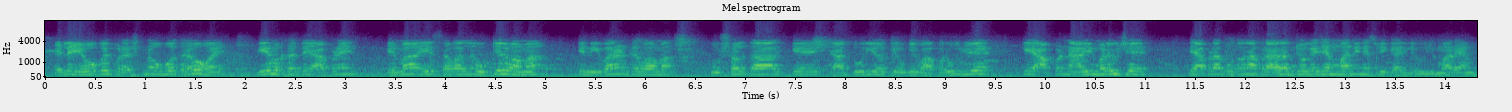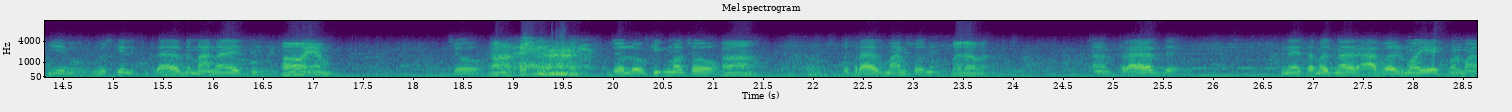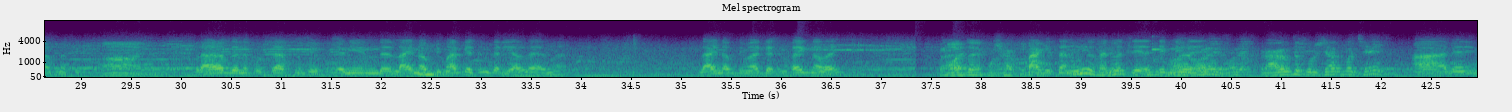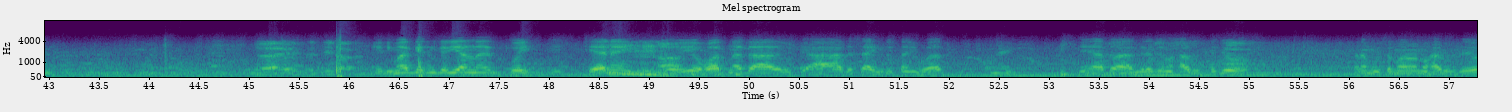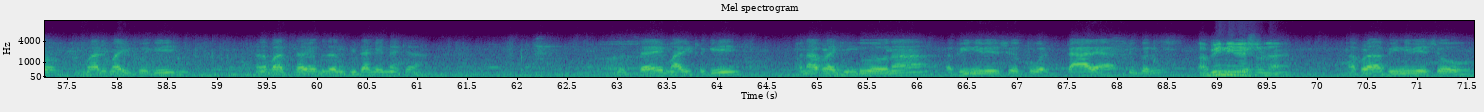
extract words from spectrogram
એટલે એવો કોઈ પ્રશ્ન ઊભો થયો હોય તે વખતે આપણે એમાં એ સવાલને ઉકેલવામાં કે નિવારણ કરવામાં કુશળતા કે ચાતુર્ય કે એવું કંઈ વાપરવું જોઈએ કે આપણને આવી મળ્યું છે તે આપણા પોતાના પ્રારબ્ધ જોગે છે માનીને સ્વીકારી લેવું જોઈએ? મારે એમ મુશ્કેલી છે. પ્રારબ્ધ માનવાય જ નહીં. હા એમ. જો હા. જો લૌકિકમાં છો હા. તો પ્રારબ્ધ માનશો નહીં. બરાબર. પ્રારબ્ધ ને સમજનાર આ વર્લ્ડમાં એક પણ માણસ નથી. હા પ્રારબ્ધ અને પુરુષાર્થ એની અંદર લાઈન ઓફ ડિમાર્કેશન કરી આવતા એમના લાઈન ઓફ ડિમાર્કેશન હોય. કે ના પુરુષાર્થ. પાકિસ્તાન હિન્દુસ્તાન વચ્ચે હશે કે નહીં હોય, ભાઈ? હોય, હોય. પ્રારબ્ધ પુરુષાર્થમાં છે હા એની એ ડિમાર્કેશન કરી ને કોઈ છે નહીં. એ હોત ના તો આ આ દશા હિન્દુસ્તાની હોત. નહીં. એ આ તો અંગ્રેજો નું સારું થયો. અને મુસલમાનો નું સારું થયો. મારી મારી ગઈ. અને બાદશાહે બધાને સીધા કરી નાખ્યા. બાદશાહે મારી ઠોકી અને આપણા હિન્દુઓના અભિનિવેશો ટાળ્યા. શું કર્યું? અભિનિવેશો આપણા અભિનિવેશો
